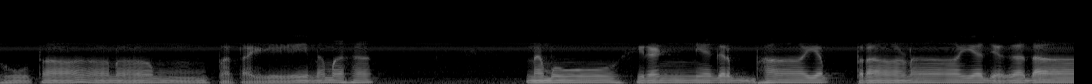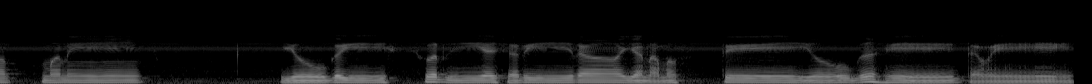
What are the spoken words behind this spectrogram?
भूतानां पतये नमः नमो हिरण्यगर्भाय प्राणाय जगदात्मने। योगैश्वर्यशरीराय नमस्ते योगहेतवे।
